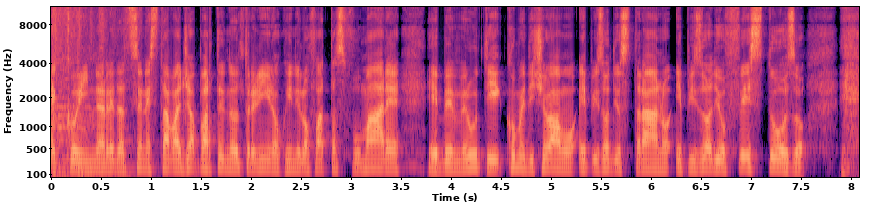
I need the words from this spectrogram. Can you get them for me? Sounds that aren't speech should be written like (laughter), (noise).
Ecco, in redazione stava già partendo il trenino, quindi l'ho fatta sfumare e benvenuti, come dicevamo, episodio strano, episodio festoso.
